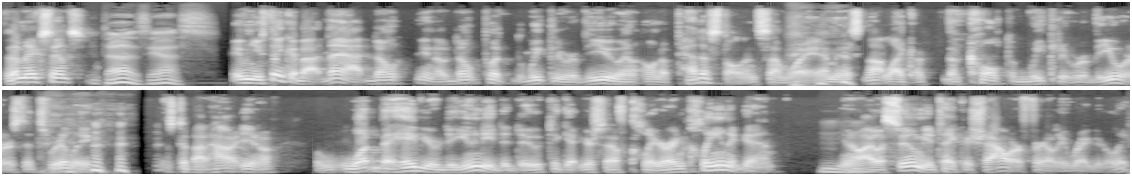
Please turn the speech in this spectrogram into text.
Does that make sense? It does, yes. And when you think about that, don't you know? Don't put the weekly review in, on a pedestal in some way. I mean, it's not like a, the cult of weekly reviewers. It's really just about how you know what behavior do you need to do to get yourself clear and clean again. Mm-hmm. You know, I assume you take a shower fairly regularly,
